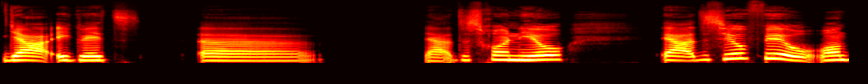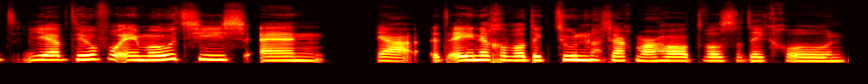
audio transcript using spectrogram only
ja, ik weet, uh, ja, het is gewoon heel ja, het is heel veel, want je hebt heel veel emoties. En ja, het enige wat ik toen zeg maar had, was dat ik gewoon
